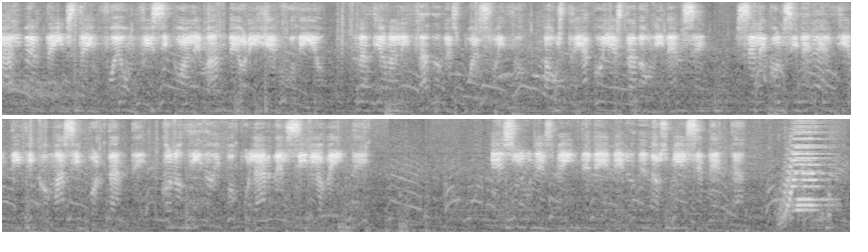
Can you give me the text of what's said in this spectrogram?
Albert Einstein fue un físico alemán de origen judío, nacionalizado después suizo, austriaco y estadounidense. Se le considera el científico más importante, conocido y popular del siglo XX. Es lunes 20 de enero de 2070.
